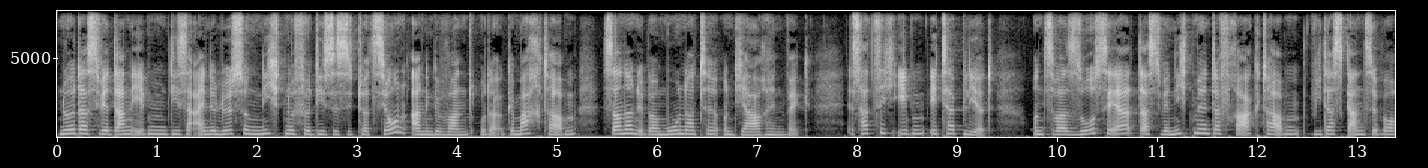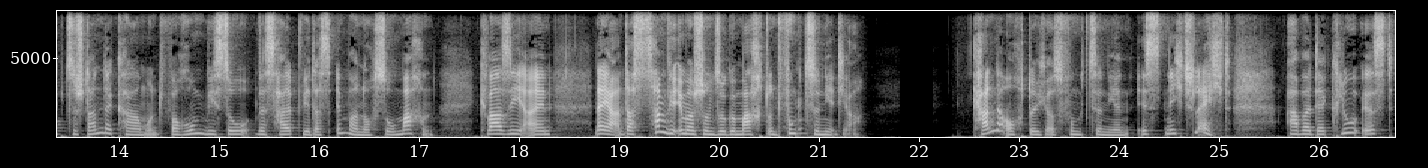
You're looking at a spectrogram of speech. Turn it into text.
Nur dass wir dann eben diese eine Lösung nicht nur für diese Situation angewandt oder gemacht haben, sondern über Monate und Jahre hinweg. Es hat sich eben etabliert. Und zwar so sehr, dass wir nicht mehr hinterfragt haben, wie das Ganze überhaupt zustande kam und warum, wieso, weshalb wir das immer noch so machen. Quasi ein naja, das haben wir immer schon so gemacht und funktioniert ja. Kann auch durchaus funktionieren, ist nicht schlecht. Aber der Clou ist,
